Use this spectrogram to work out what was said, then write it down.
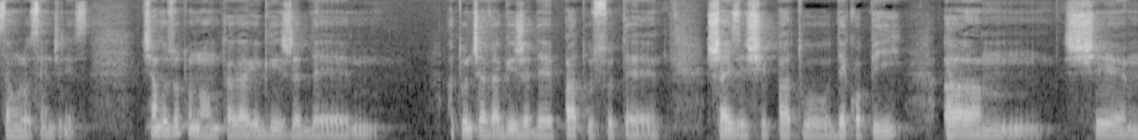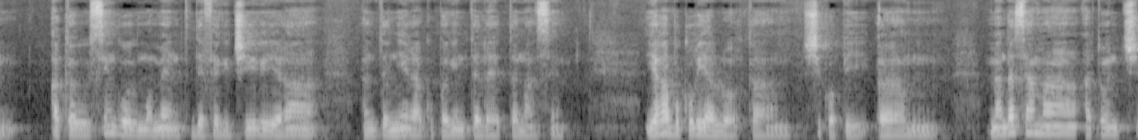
sau în Los Angeles. Și am văzut un om care are grijă de... Atunci avea grijă de 464 de copii um, și a cărui singur moment de fericire era întâlnirea cu părintele Tănase era bucuria lor ca și copii. Um, mi-am dat seama atunci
